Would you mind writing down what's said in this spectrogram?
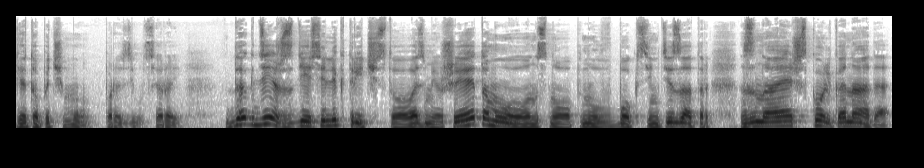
«Это почему?» – поразился Рэй. «Да где ж здесь электричество возьмешь? И этому, он снова пнул в бок синтезатор, знаешь, сколько надо!»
